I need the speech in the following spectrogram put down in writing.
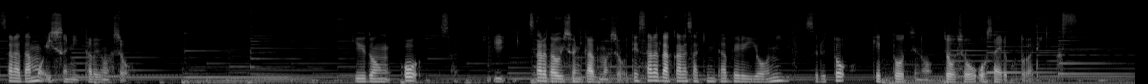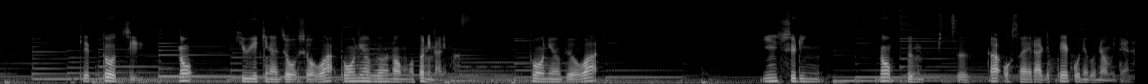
サラダも一緒に食べましょう。牛丼をサラダを一緒に食べましょう。で、サラダから先に食べるようにすると、血糖値の上昇を抑えることができます。血糖値の急激な上昇は糖尿病の元になります。糖尿病はインシュリンの分泌が抑えられてゴニョゴニョみたいな、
